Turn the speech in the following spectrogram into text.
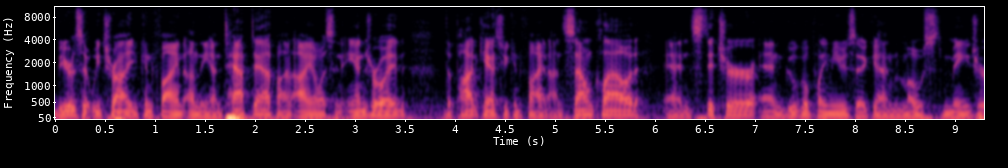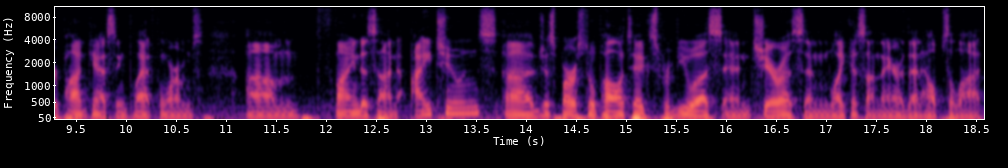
Beers that we try you can find on the Untappd app on iOS and Android. The podcast you can find on SoundCloud and Stitcher and Google Play Music and most major podcasting platforms. Um, find us on iTunes, uh, just Barstool Politics, review us and share us and like us on there. That helps a lot.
